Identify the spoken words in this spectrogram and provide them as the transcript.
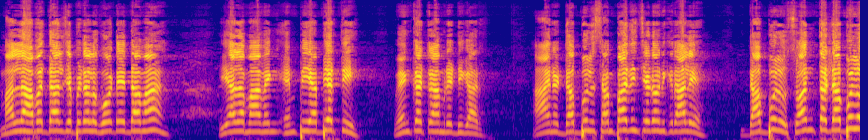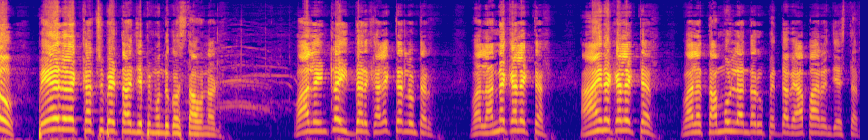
మళ్ళా అబద్ధాలు చెప్పేటోళ్ళు ఓటేద్దామా? ఇవాళ మా వెం- ఎంపీ అభ్యర్థి వెంకట్రామరెడ్డి గారు. ఆయన డబ్బులు సంపాదించడానికి రాలే. డబ్బులు సొంత డబ్బులు పేదలకు ఖర్చు పెట్టా అని చెప్పి ముందుకు వస్తా ఉన్నాడు. వాళ్ళ ఇంట్లో ఇద్దరు కలెక్టర్లు ఉంటారు. వాళ్ళ అన్న కలెక్టర్ ఆయన కలెక్టర్ వాళ్ళ తమ్ముళ్ళందరూ పెద్ద వ్యాపారం చేస్తారు.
